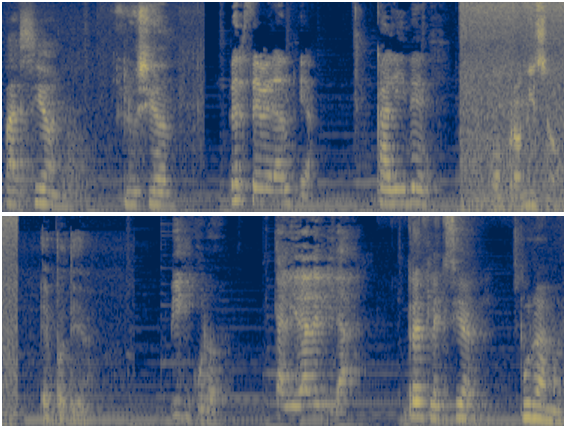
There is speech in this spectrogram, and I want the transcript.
Pasión. Ilusión. Perseverancia. Calidez. Compromiso. Empatía. Vínculo. Calidad de vida. Reflexión. Puro amor.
